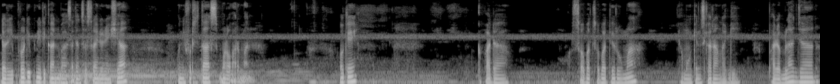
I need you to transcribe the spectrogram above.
Dari Prodi Pendidikan Bahasa dan Sastra Indonesia Universitas Molo Arman. Oke. Kepada Sobat-sobat di rumah yang mungkin sekarang lagi pada belajar,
